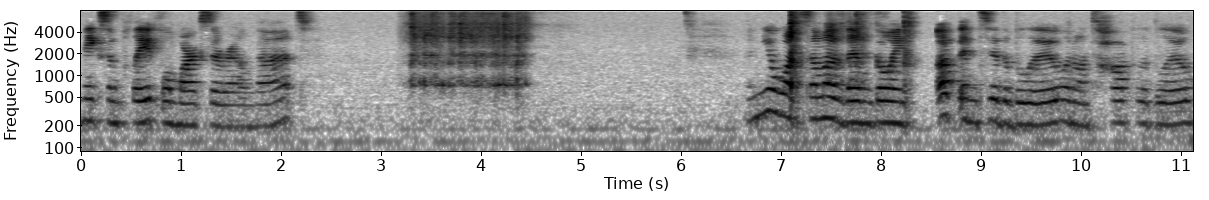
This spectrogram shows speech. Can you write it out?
make some playful marks around that. And you'll want some of them going up into the blue and on top of the blue,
